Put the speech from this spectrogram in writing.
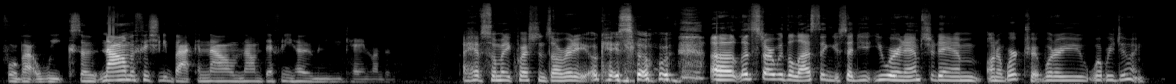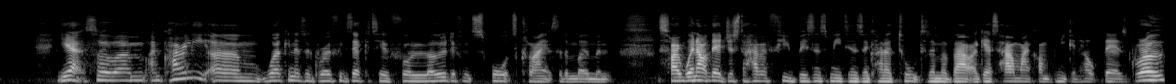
for about a week. So now I'm officially back, and now now I'm definitely home in the UK in London. I have so many questions already. Okay, so uh, let's start with the last thing you said. You, you were in Amsterdam on a work trip. What are you? What were you doing? Yeah, so um, I'm currently um, working as a growth executive for a load of different sports clients at the moment. So I went out there just to have a few business meetings and kind of talk to them about, I guess, how my company can help theirs grow.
